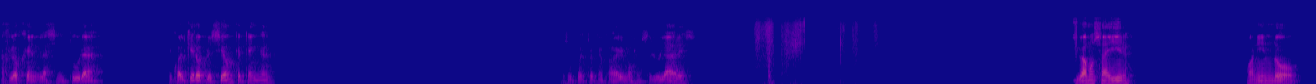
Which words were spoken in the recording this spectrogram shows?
Aflojen la cintura de cualquier opresión que tengan. Por supuesto que apaguemos los celulares. Y vamos a ir poniendo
